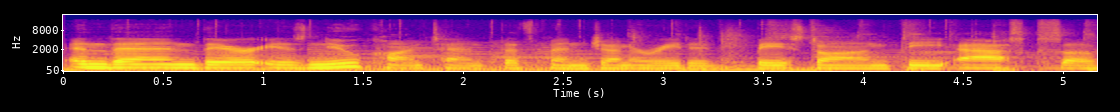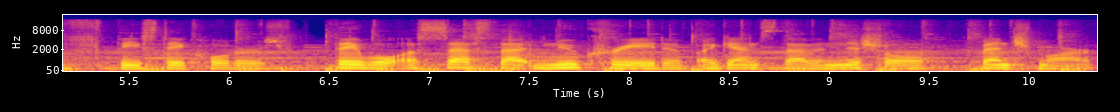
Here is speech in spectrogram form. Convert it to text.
and then there is new content that's been generated based on the asks of the stakeholders. They will assess that new creative against that initial benchmark.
